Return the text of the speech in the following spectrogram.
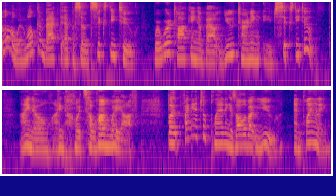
Hello, and welcome back to episode 62, where we're talking about you turning age 62. I know, I know, it's a long way off, but financial planning is all about you and planning,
